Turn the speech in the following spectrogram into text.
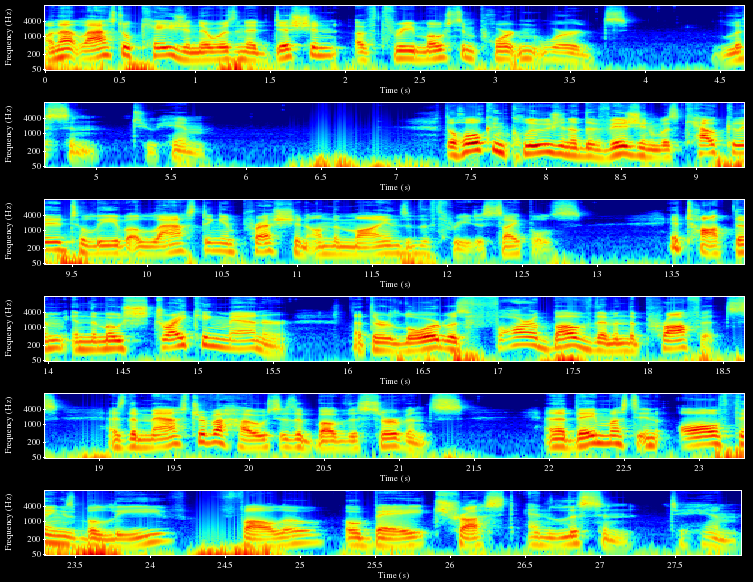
On that last occasion, there was an addition of three most important words listen to him. The whole conclusion of the vision was calculated to leave a lasting impression on the minds of the three disciples. It taught them in the most striking manner that their Lord was far above them and the prophets, as the master of a house is above the servants, and that they must in all things believe, follow, obey, trust, and listen to him.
